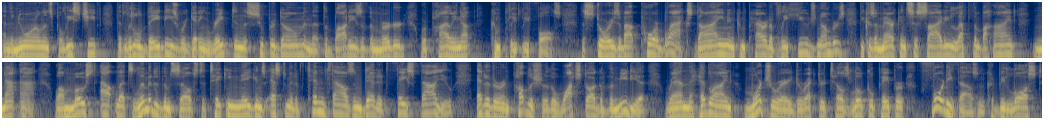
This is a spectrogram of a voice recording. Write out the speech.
and the New Orleans police chief that little babies were getting raped in the Superdome and that the bodies of the murdered were piling up, completely false. The stories about poor blacks dying in comparatively huge numbers because American society left them behind, nah. While most outlets limited themselves to taking Nagin's estimate of 10,000 dead at face value, editor and publisher, the watchdog of the media, ran the headline Mortuary Director Tells Local Paper 40,000 could be lost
